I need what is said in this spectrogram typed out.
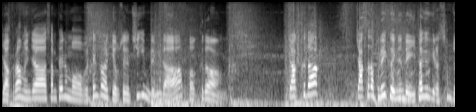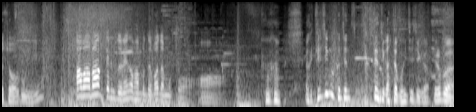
자, 그러면 이제 3패는 뭐 생각할 게 없어요. 지기면 됩니다. 퍼크당. 짜크닥. 짜크닥 브레이크 있는데 이 타격이라서 참 좋죠, 공이. 파바박 때리면서 랭업 한 번 더 받아먹고, 어. 딜찍누 컨텐츠, 컨텐츠 같아 보이지 지금. 여러분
